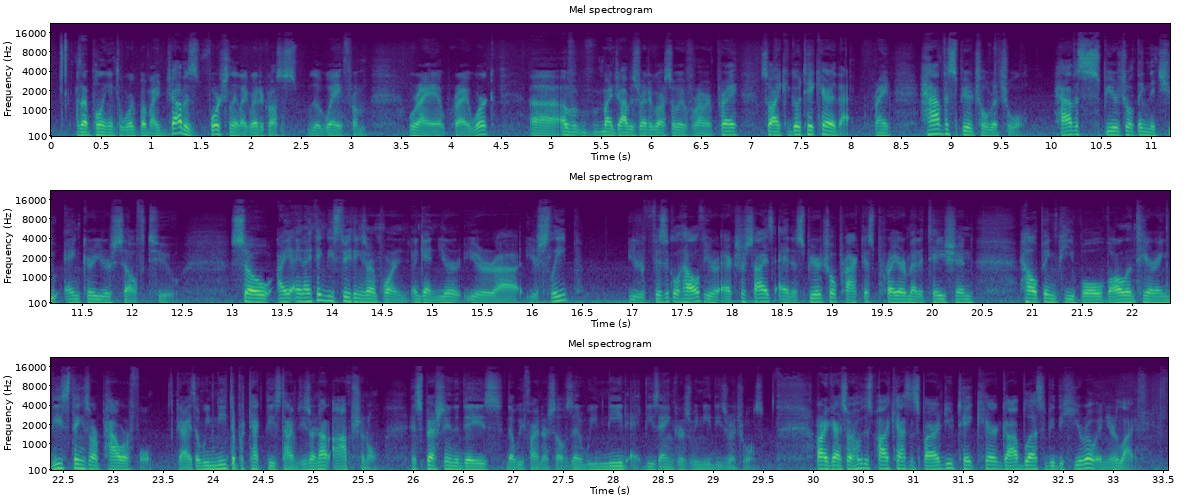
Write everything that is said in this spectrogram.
because I'm pulling into work, but my job is fortunately like right across the way from where I where I work. Uh, my job is right across the way from where I pray, so I could go take care of that. Right? Have a spiritual ritual. Have a spiritual thing that you anchor yourself to. So I and I think these three things are important. Again, your your uh, your sleep, your physical health, your exercise, and a spiritual practice, prayer, meditation, helping people, volunteering. These things are powerful guys, and we need to protect these times. These are not optional, especially in the days that we find ourselves in. We need these anchors, we need these rituals. All right, guys, so I hope this podcast inspired you. Take care, God bless, and be the hero in your life.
